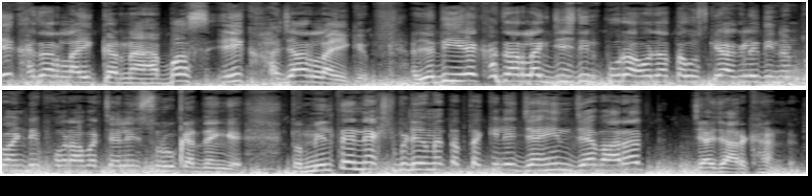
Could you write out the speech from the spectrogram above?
1000 लाइक करना है, बस 1000 लाइक यदि 1000 लाइक जिस दिन पूरा हो जाता है, उसके अगले दिन हम 24 फोर आवर चैलेंज शुरू कर देंगे। तो मिलते हैं नेक्स्ट वीडियो में, तब तक के लिए जय हिंद, जय भारत, जय झारखंड।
